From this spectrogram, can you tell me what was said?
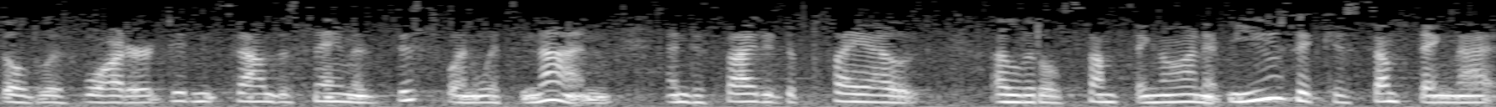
filled with water didn't sound the same as this one with none, and decided to play out a little something on it. Music is something that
